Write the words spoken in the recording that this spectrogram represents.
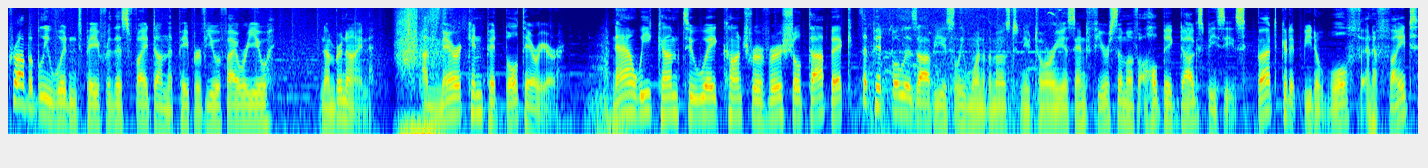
Probably wouldn't pay for this fight on the pay-per-view if I were you. Number 9. American Pit Bull Terrier now we come to a controversial topic. The pit bull is obviously one of the most notorious and fearsome of all big dog species. But could it beat a wolf in a fight?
